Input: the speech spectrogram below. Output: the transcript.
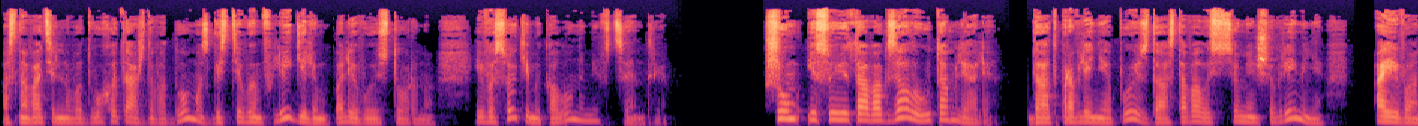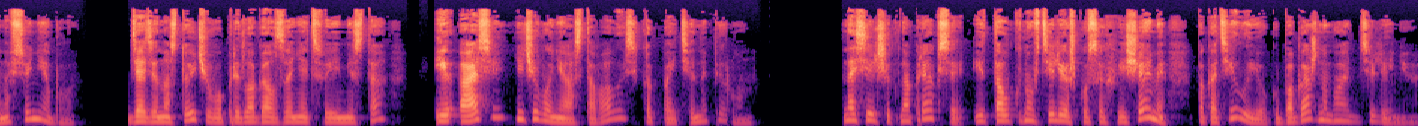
основательного двухэтажного дома с гостевым флигелем по левую сторону и высокими колоннами в центре. Шум и суета вокзала утомляли. До отправления поезда оставалось все меньше времени, а Ивана все не было. Дядя настойчиво предлагал занять свои места, и Асе ничего не оставалось, как пойти на перрон. Носильщик напрягся и, толкнув тележку с их вещами, покатил ее к багажному отделению.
